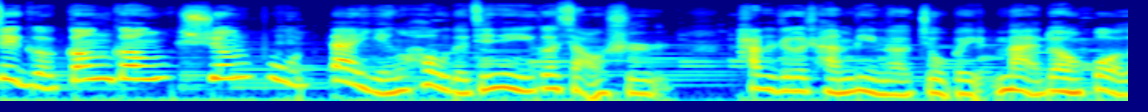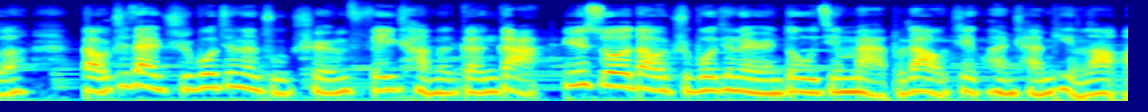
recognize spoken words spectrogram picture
这个刚刚宣布代言后的仅仅一个小时，他的这个产品呢就被卖断货了，导致在直播间的主持人非常的尴尬，因为所有到直播间的人都已经买不到这款产品了。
